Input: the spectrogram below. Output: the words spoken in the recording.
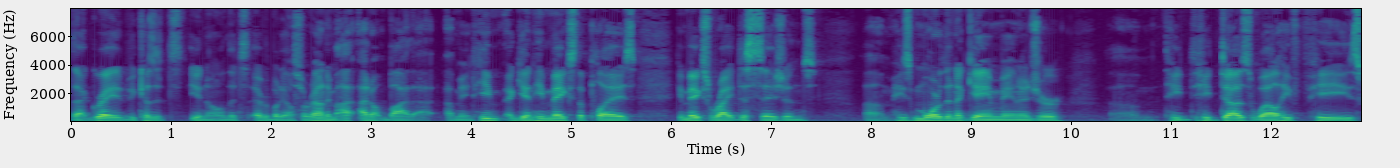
that great because it's, you know, that's everybody else around him. I, I don't buy that. I mean, he, again, he makes the plays, he makes right decisions. Um, he's more than a game manager. Um, he he does well. He he's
